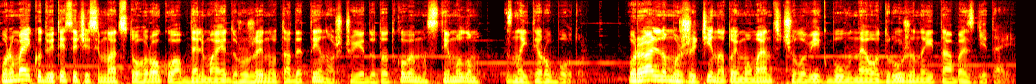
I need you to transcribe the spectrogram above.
У ремейку 2017 року Абдель має дружину та дитину, що є додатковим стимулом знайти роботу. У реальному житті на той момент чоловік був неодружений та без дітей.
